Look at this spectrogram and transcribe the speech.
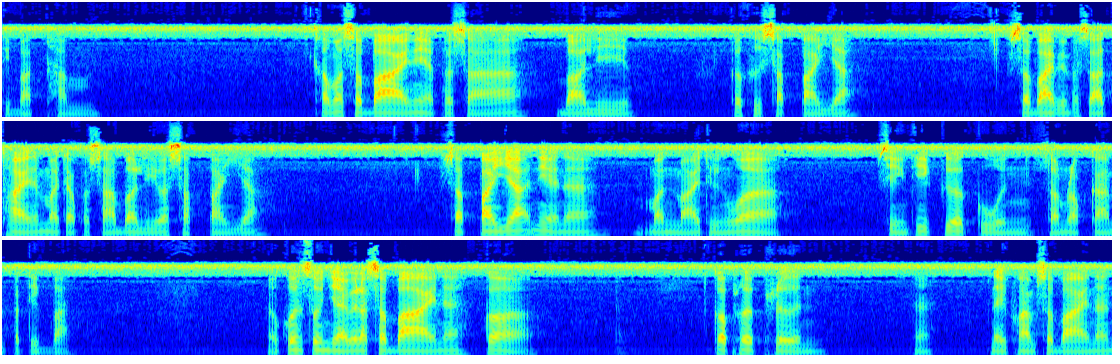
ฏิบัติธรรมคำว่าสบายเนี่ย ภาษาบาลีก็คือสัปปายะ สบายเป็นภาษาไทยนั้นมาจากภาษาบาลีว่าสัปปายะ สัปปายะเนี่ยนะ มันหมายถึงว่าสิ่งที่เกื้อกูลสำหรับการปฏิบัติ คนส่วนใหญ่เวลาสบายนะ ก็ก็เพลิดเพลินนะ ในความสบายนั้น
